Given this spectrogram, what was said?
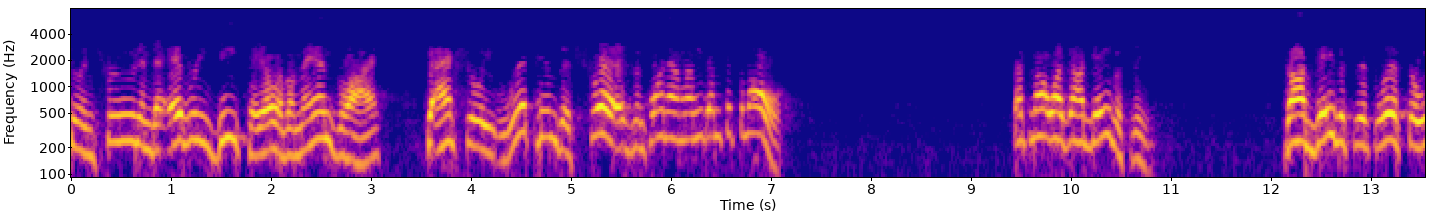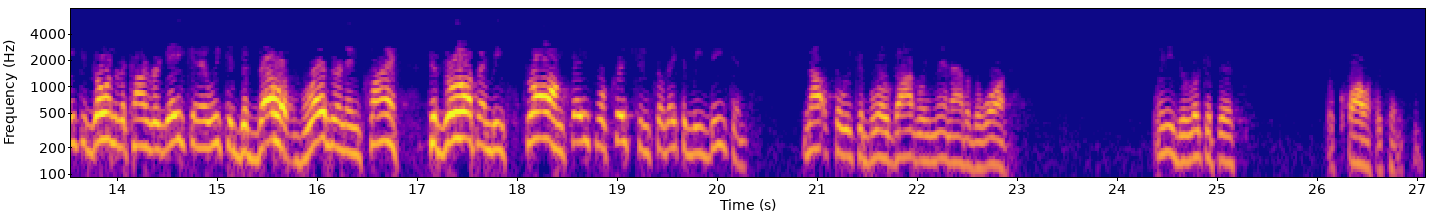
to intrude into every detail of a man's life to actually rip him to shreds and point out how he doesn't fit the mold. That's not why God gave us these. God gave us this list so we could go into the congregation and we could develop brethren in Christ to grow up and be strong, faithful Christians so they could be deacons, not so we could blow godly men out of the water. We need to look at this for qualification.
